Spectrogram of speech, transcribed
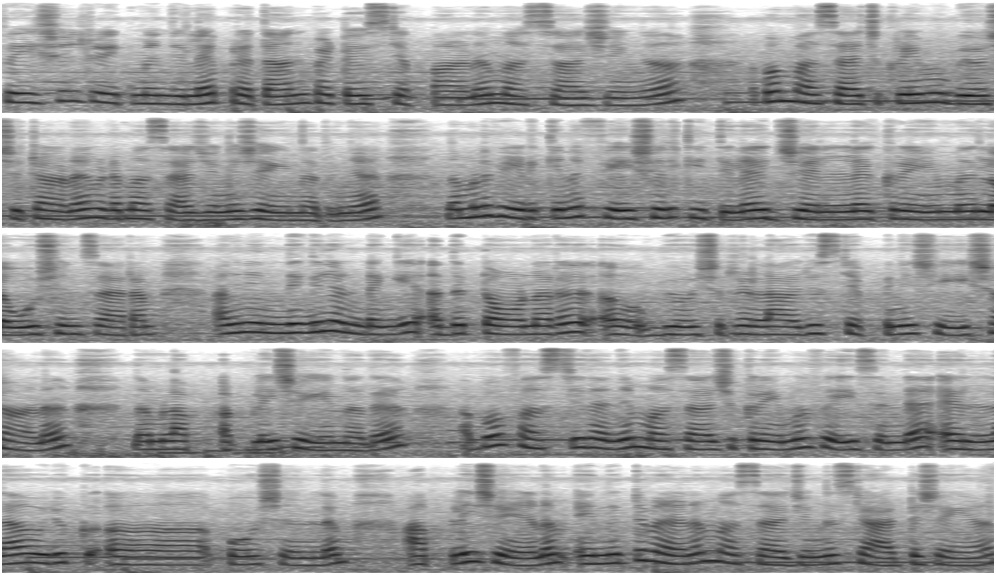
ഫേഷ്യൽ ട്രീറ്റ്മെന്റിലെ പ്രധാനപ്പെട്ട ഒരു സ്റ്റെപ്പാണ് മസാജിങ്. അപ്പം മസാജ് ക്രീം ഉപയോഗിച്ചിട്ടാണ് ഇവിടെ മസാജിങ് ചെയ്യുന്നത് നമ്മൾ മേടിക്കുന്ന ഫേഷ്യൽ കിറ്റിൽ ജെല്ല് ക്രീം ലോഷൻ സെറം അങ്ങനെ എന്തെങ്കിലും ഉണ്ടെങ്കിൽ അത് ടോണർ ഉപയോഗിച്ചിട്ടുള്ള ആ ഒരു സ്റ്റെപ്പിന് ശേഷമാണ് നമ്മൾ അപ്ലൈ ചെയ്യുന്നത്. അപ്പോൾ ഫസ്റ്റ് തന്നെ മസാജ് ക്രീം ഫേസിന്റെ എല്ലാ ഒരു പോർഷനിലും അപ്ലൈ ചെയ്യണം. എന്നിട്ട് വേണം മസാജിങ് സ്റ്റാർട്ട് ചെയ്യാൻ.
